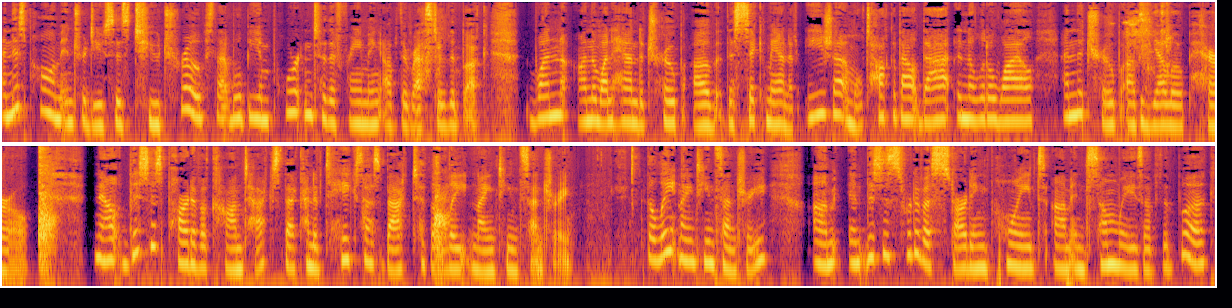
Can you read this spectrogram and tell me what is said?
And this poem introduces two tropes that will be important to the framing of the rest of the book. One, on the one hand, a trope of the sick man of Asia, and we'll talk about that in a little while, and the trope of yellow peril. Now, this is part of a context that kind of takes us back to the late 19th century the late 19th century, um, and this is sort of a starting point um, in some ways of the book.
